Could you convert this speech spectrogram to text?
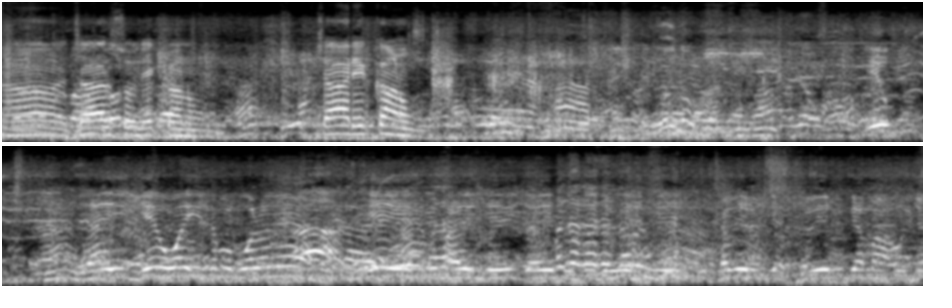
હા. ચારસો ને એકાણું. ચાર એકાણું. જે હોય તમે બોલો ને. એ જેવી જેવી છવ્વીસ રૂપિયા છવ્વીસ રૂપિયામાં આવું છે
